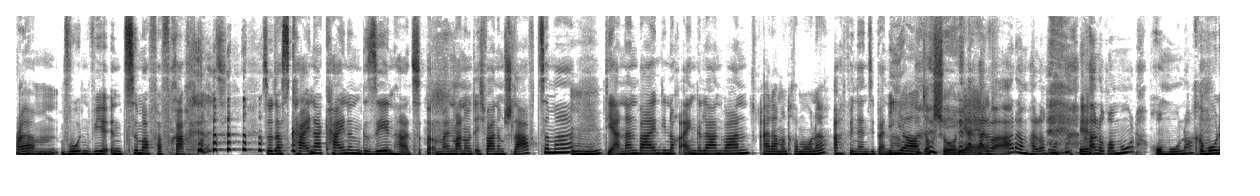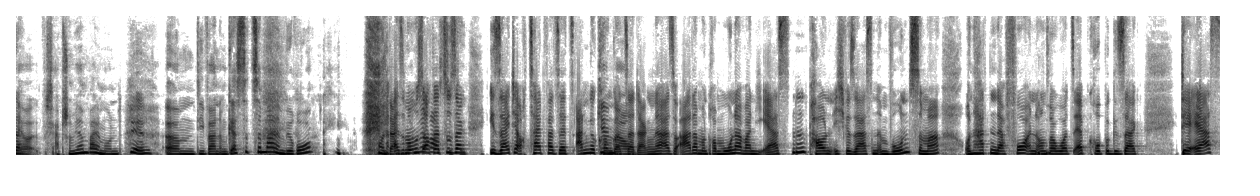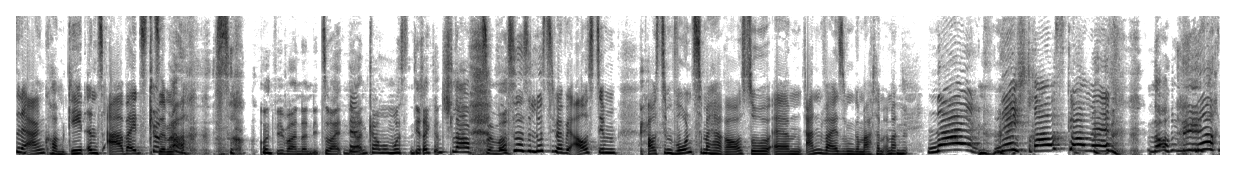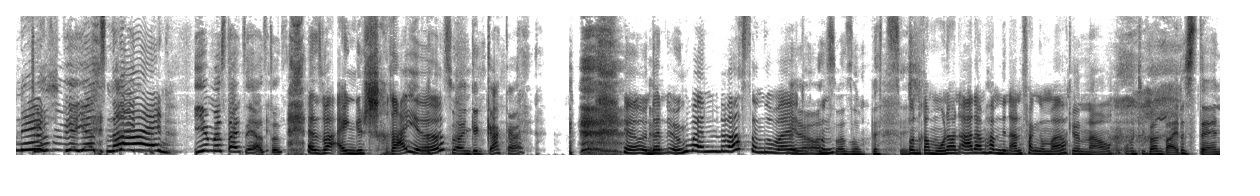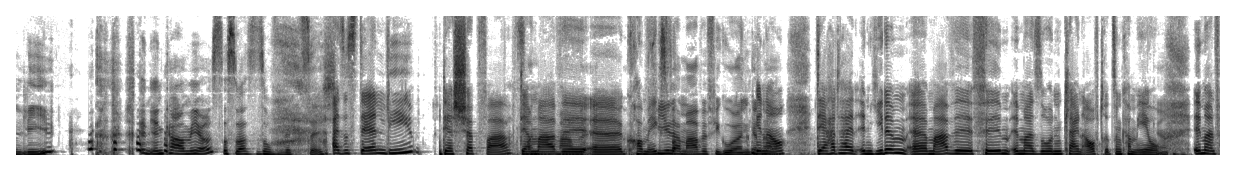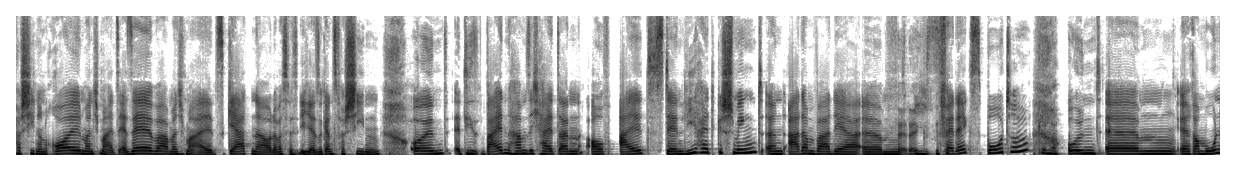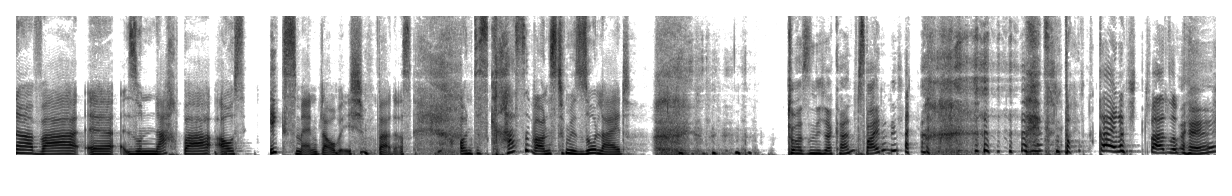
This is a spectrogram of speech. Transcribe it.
ähm, wurden wir in Zimmer verfrachtet. so dass keiner keinen gesehen hat. Mein Mann und ich waren im Schlafzimmer. Die anderen beiden, die noch eingeladen waren, Adam und Ramona. ach, wir nennen sie bei Namen. Ja, doch schon, ja, ja. Hallo Adam, hallo, Ja. hallo Ramon, Romona. Ramona. Ja, ich hab schon wieder einen Ballmund. Ja. Ähm, die waren im Gästezimmer im Büro. Also man muss auch dazu sagen, ihr seid ja auch zeitversetzt angekommen, Genau. Gott sei Dank. Ne? Also Adam und Ramona waren die ersten. Paul und ich, wir saßen im Wohnzimmer und hatten davor in unserer WhatsApp-Gruppe gesagt, der Erste, der ankommt, geht ins Arbeitszimmer. Genau. So. Und wir waren dann die Zweiten, die ankamen und mussten direkt ins Schlafzimmer. Das war so lustig, weil wir aus dem, aus dem Wohnzimmer heraus so ähm, Anweisungen gemacht haben. Immer, nein, nicht rauskommen! Noch nicht. Noch nicht. Dürfen wir jetzt? Nein. Nein! Ihr müsst als erstes. Es war ein Geschreie. Das war ein Gegacker. Ja, und dann irgendwann war es dann soweit. Ja, und es war so witzig. und Ramona und Adam haben den Anfang gemacht. genau. Und die waren beide Stan Lee in ihren Cameos. Das war so witzig. Also Stan Lee, der Schöpfer der Von Marvel. Äh, Comics. Vieler Marvel-Figuren, genau. Genau. Der hat halt in jedem äh, Marvel-Film immer so einen kleinen Auftritt, so ein Cameo. Immer in verschiedenen Rollen, manchmal als er selber, manchmal als Gärtner oder was weiß ich, also ganz verschieden. Und die beiden haben sich halt dann auf alt Stan Lee halt geschminkt und Adam war der ähm, FedEx. FedEx-Bote Genau. und ähm, Ramona war äh, so ein Nachbar aus X-Men, glaube ich, war das. Und das Krasse war, und es tut mir so leid, Du hast es nicht erkannt? Beide nicht? sind beide rein und ich war so, Hä?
